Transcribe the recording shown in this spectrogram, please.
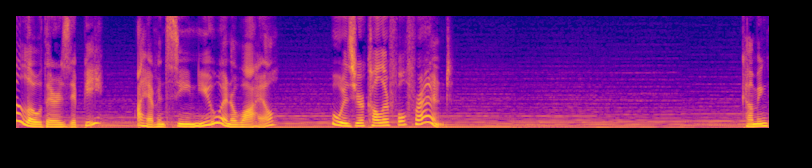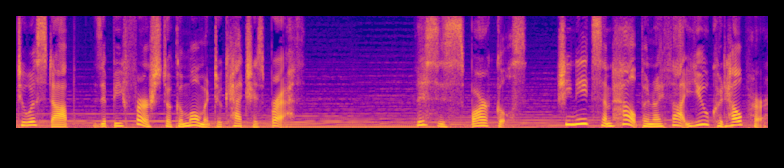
Hello there, Zippy. I haven't seen you in a while. Who is your colorful friend? Coming to a stop, Zippy first took a moment to catch his breath. This is Sparkles. She needs some help, and I thought you could help her.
